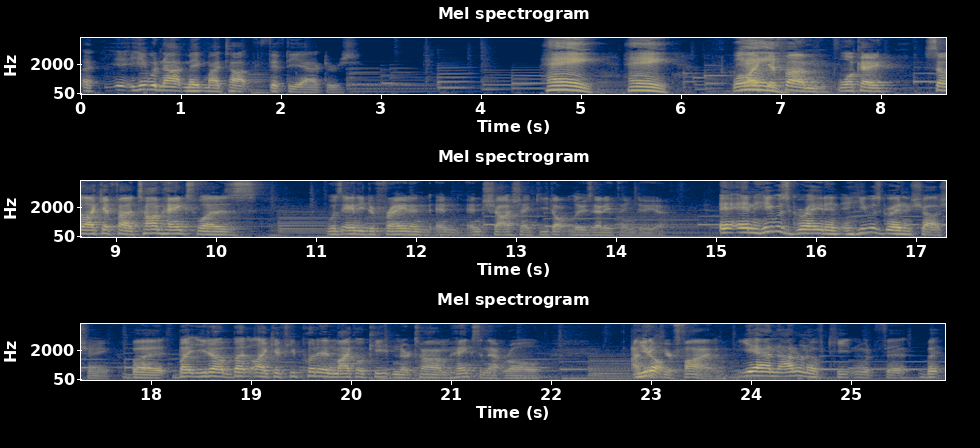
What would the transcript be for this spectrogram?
uh, he he would not make my top 50 actors. Hey, hey. Well, Hey. like if um, well, okay, so like if uh, Tom Hanks was was Andy Dufresne and in, in Shawshank, you don't lose anything, do you? And, and he was great in and he was great in Shawshank, but But you know, but like if you put in Michael Keaton or Tom Hanks in that role, I you think you're fine. yeah, and I don't know if Keaton would fit, but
